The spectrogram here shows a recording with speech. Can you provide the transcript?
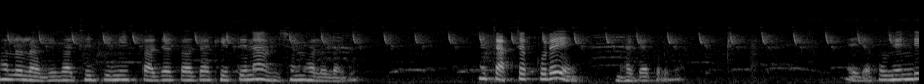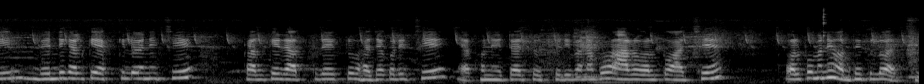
ভালো লাগে, গাছের জিনিস তাজা তাজা খেতে না ভীষণ ভালো লাগে। চাক চাক করে ভাজা করব। এই দেখো, ভেন্ডি ভেন্ডি কালকে এক কিলো এনেছি। কালকে রাত্রে একটু ভাজা করেছি। এখন এটা চচ্চড়ি বানাবো। আর অল্প আছে। অল্প মানে অর্ধেকগুলো আছে।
